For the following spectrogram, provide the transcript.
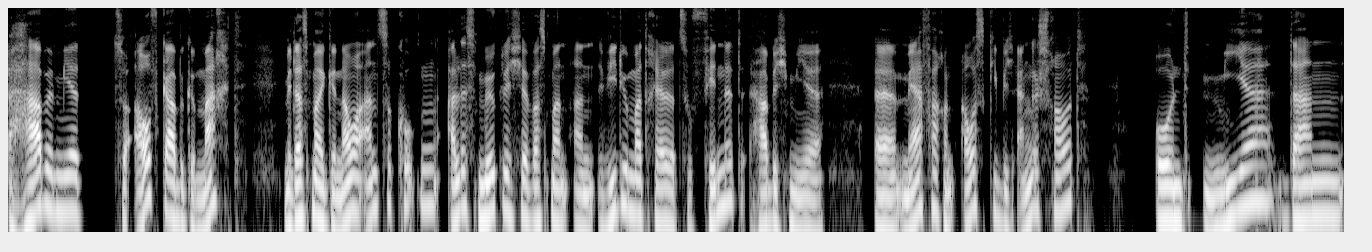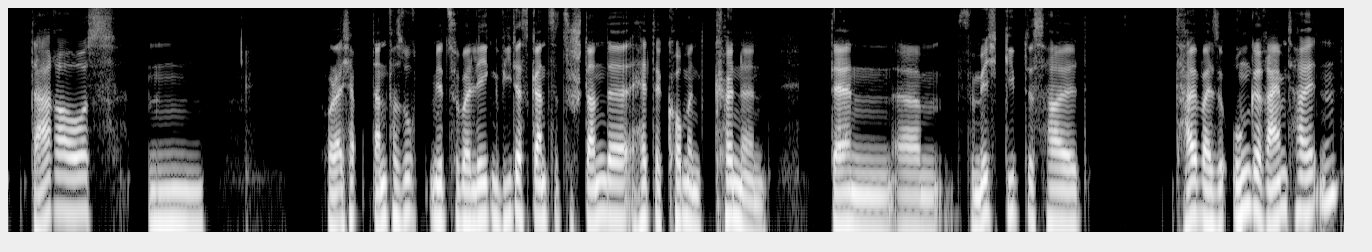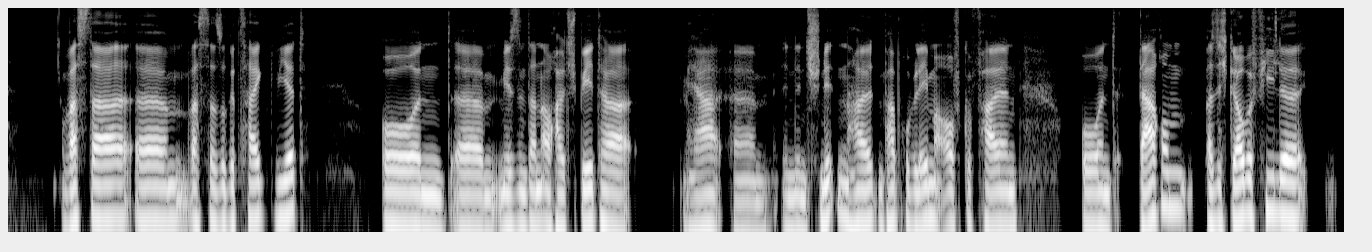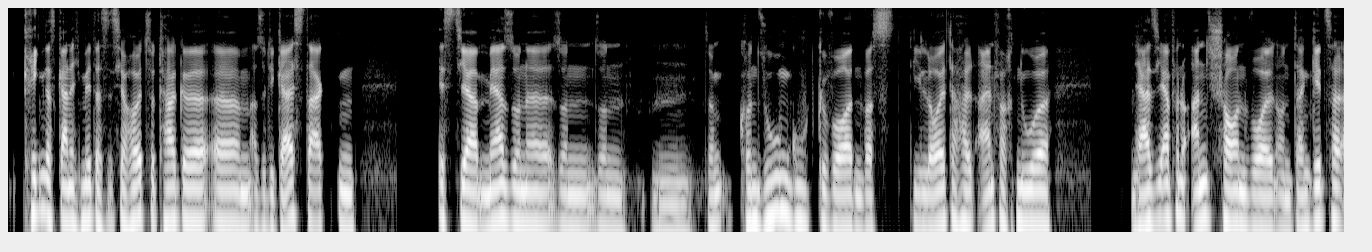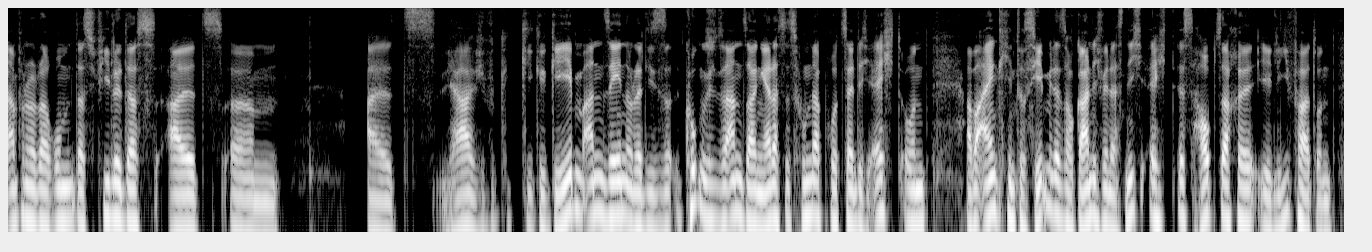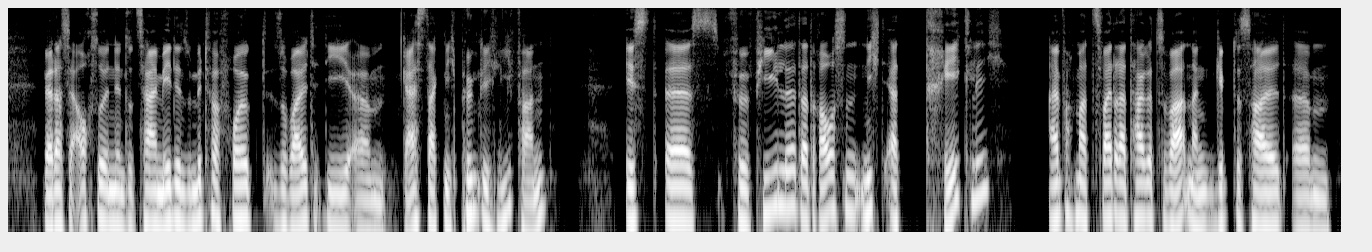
habe mir zur Aufgabe gemacht, mir das mal genauer anzugucken. Alles Mögliche, was man an Videomaterial dazu findet, habe ich mir äh, mehrfach und ausgiebig angeschaut und mir dann daraus mh, hm, oder ich habe dann versucht, mir zu überlegen, wie das Ganze zustande hätte kommen können. Denn ähm, für mich gibt es halt teilweise Ungereimtheiten, was da, ähm, was da so gezeigt wird. Und ähm, mir sind dann auch halt später ja, ähm, in den Schnitten halt ein paar Probleme aufgefallen. Und darum, also ich glaube, viele kriegen das gar nicht mit. Das ist ja heutzutage, ähm, also die Geisterakten ist ja mehr so, eine, so, ein, so, ein, hm, so ein Konsumgut geworden, was die Leute halt einfach nur, ja, sich einfach nur anschauen wollen. Und dann geht es halt einfach nur darum, dass viele das als, ähm, als ja, gegeben ansehen oder die gucken sich das an und sagen, ja, das ist hundertprozentig echt und aber eigentlich interessiert mich das auch gar nicht, wenn das nicht echt ist. Hauptsache, ihr liefert und wer das ja auch so in den sozialen Medien so mitverfolgt, sobald die ähm, Geistag nicht pünktlich liefern, ist es für viele da draußen nicht erträglich, einfach mal zwei, drei Tage zu warten. Dann gibt es halt ähm,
